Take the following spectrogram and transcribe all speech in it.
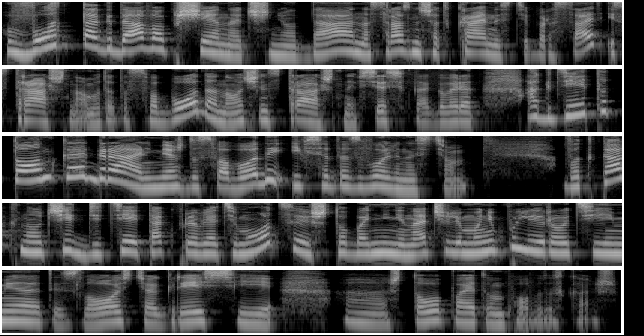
вот тогда вообще начнет, да, она сразу начнет в крайности бросать, и страшно. Вот эта свобода, она очень страшная. Все всегда говорят, а где эта тонкая грань между свободой и вседозволенностью? Вот как научить детей так проявлять эмоции, чтобы они не начали манипулировать ими, этой злостью, агрессией? А, Что по этому поводу скажешь?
